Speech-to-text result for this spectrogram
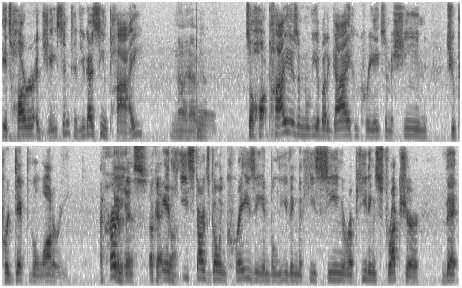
it's horror adjacent. Have you guys seen Pi? No, I haven't. No. So Ho- Pi is a movie about a guy who creates a machine to predict the lottery. I've heard of this. Okay, and go on. he starts going crazy and believing that he's seeing a repeating structure that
